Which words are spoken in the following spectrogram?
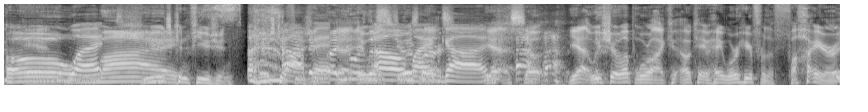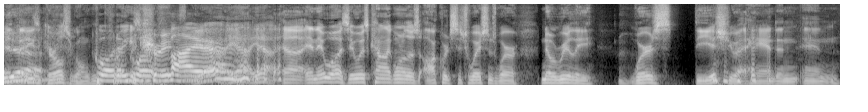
Oh What? my! Huge confusion. Huge Stop confusion. it. Uh, it was, Oh it my. God. Yeah. So yeah, we show up and we're like, okay, hey, we're here for the fire, and Yeah. these girls are going Quote crazy. Crazy. fire. Yeah, yeah, yeah. Uh, and it was it was kind of like one of those awkward situations where no, really, where's the issue at hand, and, and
